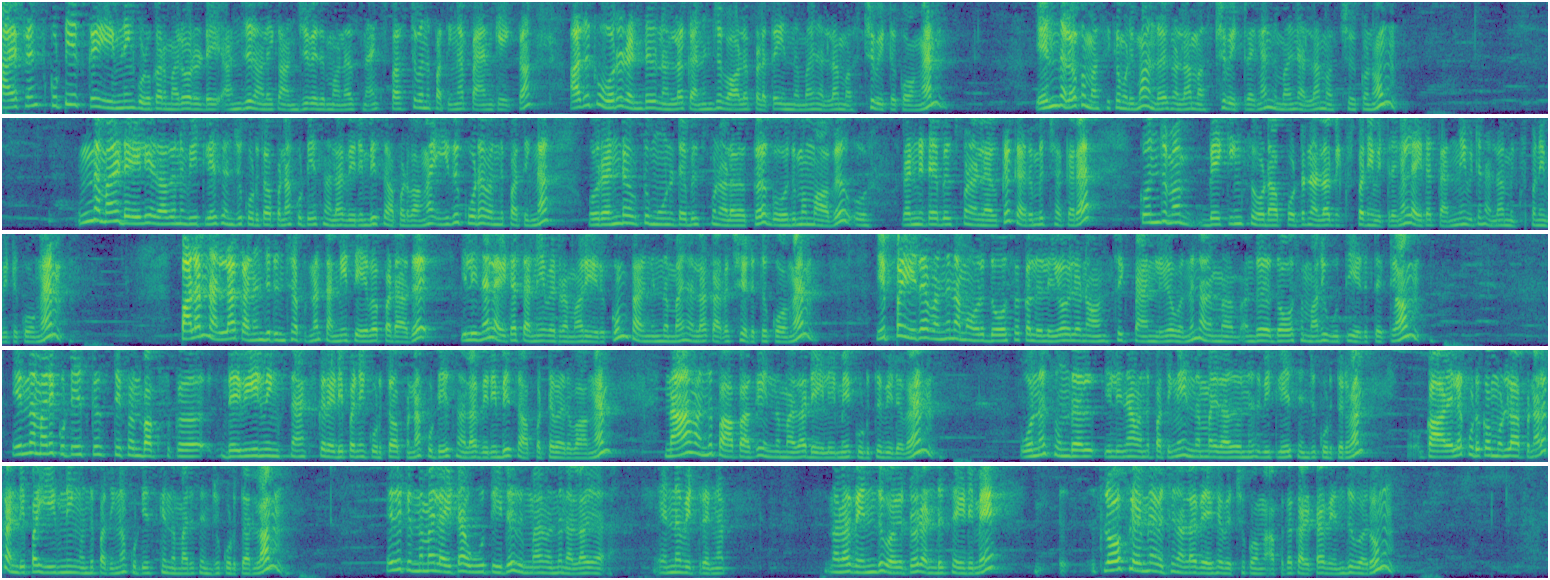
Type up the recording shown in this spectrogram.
Hi friends குட்டீஸ்க்கு evening கொடுக்குற மாதிரி ஒரு டே அஞ்சு நாளைக்கு அஞ்சு விதமான ஸ்நாக்ஸ் ஃபஸ்ட்டு வந்து பார்த்தீங்கன்னா பேன் கேக் தான். அதுக்கு ஒரு ரெண்டு நல்லா கனிஞ்ச வாழைப்பழத்தை இந்த மாதிரி நல்லா மசிச்சு விட்டுக்கோங்க. எந்த அளவுக்கு மசிக்க முடியுமோ அந்த அளவுக்கு நல்லா மசிச்சு விட்டுருங்க. இந்த மாதிரி நல்லா மசிச்சுருக்கணும் இந்த மாதிரி டெய்லி ஏதாவது ஒன்று வீட்லேயே செஞ்சு கொடுத்தோம் அப்படின்னா குட்டீஸ் நல்லா விரும்பி சாப்பிடுவாங்க. இது கூட வந்து பார்த்திங்கன்னா ஒரு ரெண்டு டு மூணு டேபிள் ஸ்பூன் அளவுக்கு கோதுமை மாவு ஒரு ரெண்டு டேபிள் ஸ்பூன் அளவுக்கு கரும்பு சர்க்கரை கொஞ்சமாக பேக்கிங் சோடா போட்டு நல்லா மிக்ஸ் பண்ணி விட்டுருங்க. லைட்டாக தண்ணி விட்டு நல்லா மிக்ஸ் பண்ணி விட்டுக்கோங்க. பழம் நல்லா கனைஞ்சிருந்துச்சு அப்படின்னா தண்ணி தேவைப்படாது. இல்லைன்னா லைட்டாக தண்ணி விடுற மாதிரி இருக்கும். பாருங்கள் இந்த மாதிரி நல்லா கரைச்சி எடுத்துக்கோங்க. இப்போ இதை வந்து நம்ம ஒரு தோசை கல்லுலேயோ இல்லை நான்ஸ்டிக் பேன்லேயோ வந்து நம்ம வந்து தோசை மாதிரி ஊற்றி எடுத்துக்கலாம். இந்த மாதிரி குட்டீஸ்க்கு டிஃபன் பாக்ஸுக்கு டெய்லி ஈவினிங் ஸ்நாக்ஸ்க்கு ரெடி பண்ணி கொடுத்தோம் அப்படின்னா குட்டீஸ் நல்லா விரும்பி சாப்பிட்டு வருவாங்க. நான் வந்து பாப்பாவுக்கு இந்த மாதிரி தான் டெய்லியுமே கொடுத்து விடுவேன். ஒன்று சுண்டல் இல்லைன்னா வந்து பார்த்திங்கன்னா இந்த மாதிரி ஏதாவது ஒன்று வீட்லேயே செஞ்சு கொடுத்துருவேன். காலையில் கொடுக்க முடியல அப்படின்னாலும் கண்டிப்பாக ஈவினிங் வந்து பார்த்திங்கன்னா குட்டீஸ்க்கு இந்த மாதிரி செஞ்சு கொடுத்துடலாம். இதுக்கு இந்த மாதிரி லைட்டாக ஊற்றிட்டு இதுக்கு மாதிரி வந்து நல்லா எண்ணெய் விட்டுருங்க. நல்லா வெந்து வரட்டும் ரெண்டு சைடுமே ஸ்லோ ஃப்ளேமில் வச்சு நல்லா வேக வச்சுக்கோங்க. அப்போ தான் கரெக்டாக வெந்து வரும்.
